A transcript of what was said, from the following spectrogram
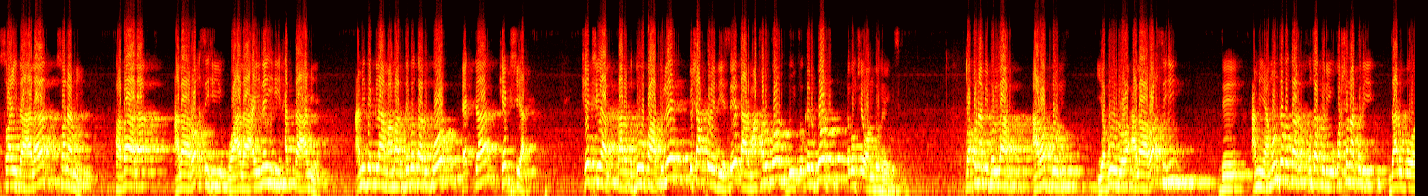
সাইদা আলা সনামি ফাবা আলা আলা রসিহি ওয়া আলা আইনাইহি হাত্তা আমিয়া। আমি দেখলাম আমার দেবতার উপর একটা খেক শিয়াল। খেক শিয়াল তার দু পা তুলে পেশাব করে দিয়েছে, তার মাথার উপর, দুই চোখের উপর, এবং সে অন্ধ হয়ে গেছে। তখন আমি বললাম, আরব্বুন ইয়াবুল আলা রসিহি, যে আমি এমন দেবতার পূজা করি, উপাসনা করি, যার উপর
